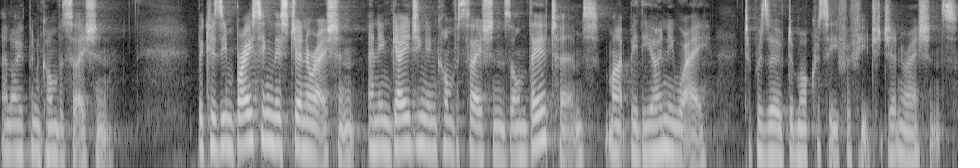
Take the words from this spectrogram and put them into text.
and open conversation. Because embracing this generation and engaging in conversations on their terms might be the only way to preserve democracy for future generations.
